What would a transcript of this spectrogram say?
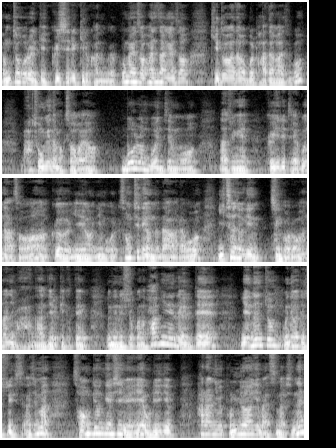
영적으로 이렇게 글씨를 기록하는 거예요. 꿈에서 환상에서 기도하다가 뭘 받아가지고 막 종이에다 막 적어요. 물론 뭐 이제 뭐 나중에 그 일이 되고 나서 그 예언이 뭐 그렇게 성취되었는다라고 2차적인 증거로 하나님 아 나한테 이렇게 그때 은혜를 주셨거나 확인이 될 때 얘는 좀 은혜가 될 수도 있어요. 하지만 성경 계시 외에 우리에게 하나님이 분명하게 말씀하시는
